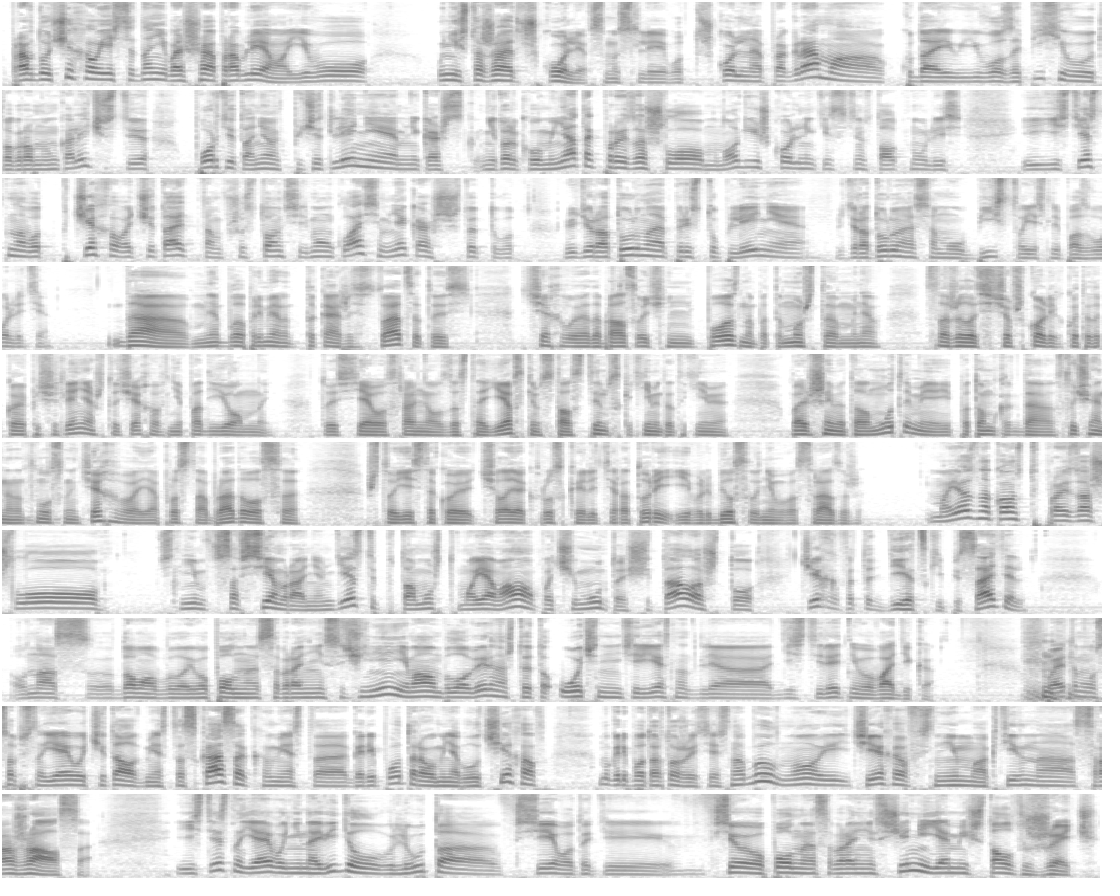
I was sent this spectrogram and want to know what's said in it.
Правда, у Чехова есть одна небольшая проблема. Его уничтожают в школе. В смысле, вот школьная программа, куда его запихивают в огромном количестве, портит о нем впечатление. Мне кажется, не только у меня так произошло, многие школьники с этим столкнулись. И, естественно, вот Чехова читать там в шестом-седьмом классе, мне кажется, что это вот литературное преступление, литературное самоубийство, если позволите. Да, у меня была примерно такая же ситуация, то есть Чехову я добрался очень поздно, потому что у меня сложилось еще в школе какое-то такое впечатление, что Чехов неподъемный. То есть я его сравнивал с Достоевским, с Толстым, с какими-то такими большими талмутами, и потом, когда случайно наткнулся на Чехова, я просто обрадовался, что есть такой человек в русской литературе, и влюбился в него сразу же. Мое знакомство произошло с ним в совсем раннем детстве, потому что моя мама почему-то считала, что Чехов это детский писатель, у нас э, дома было его полное собрание сочинений, и мама была уверена, что это очень интересно для десятилетнего Вадика. Поэтому, собственно, я его читал вместо сказок, вместо Гарри Поттера у меня был Чехов. Ну, Гарри Поттер тоже, естественно, был, но и Чехов с ним активно сражался. И, естественно, я его ненавидел люто, все вот эти, все его полное собрание сочинений я мечтал сжечь.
